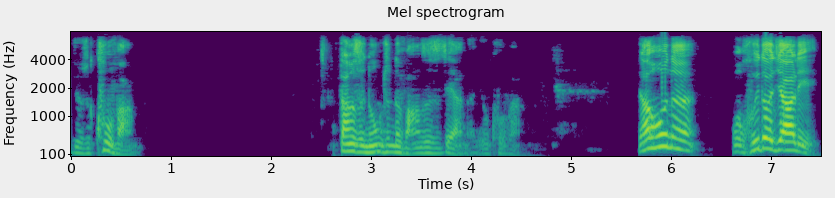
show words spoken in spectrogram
就是库房，当时农村的房子是这样的，有库房。然后呢我回到家里，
